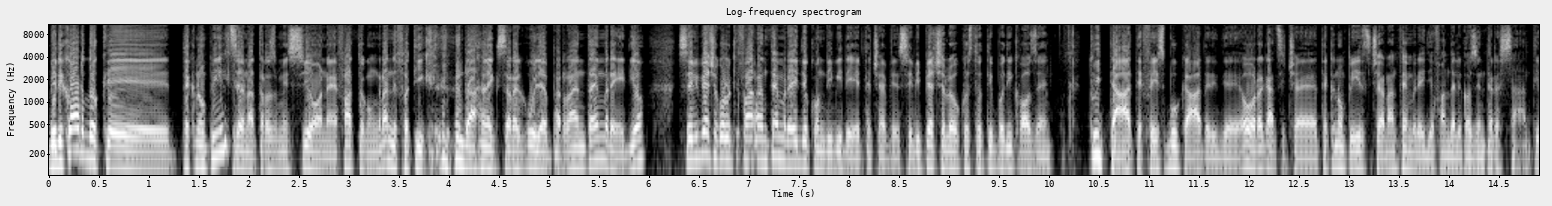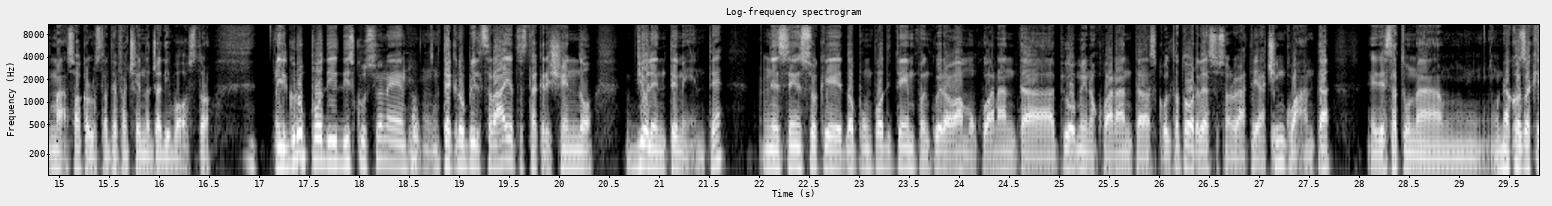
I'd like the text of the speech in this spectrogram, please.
Vi ricordo che Tecnopills è una trasmissione fatta con grande fatica da Alex Raguglia per Runtime Radio. Se vi piace quello che fa Runtime Radio, condividete. Cioè, se vi piace questo tipo di cose, twittate, facebookate, dite, oh ragazzi, c'è Tecnopills, c'è Runtime Radio, fanno delle cose interessanti, ma so che lo state facendo già di vostro. Il gruppo di discussione Tecnopills Riot sta crescendo violentemente nel senso che dopo un po' di tempo in cui eravamo 40, più o meno 40 ascoltatori, adesso sono arrivati a 50 ed è stata una, una cosa che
